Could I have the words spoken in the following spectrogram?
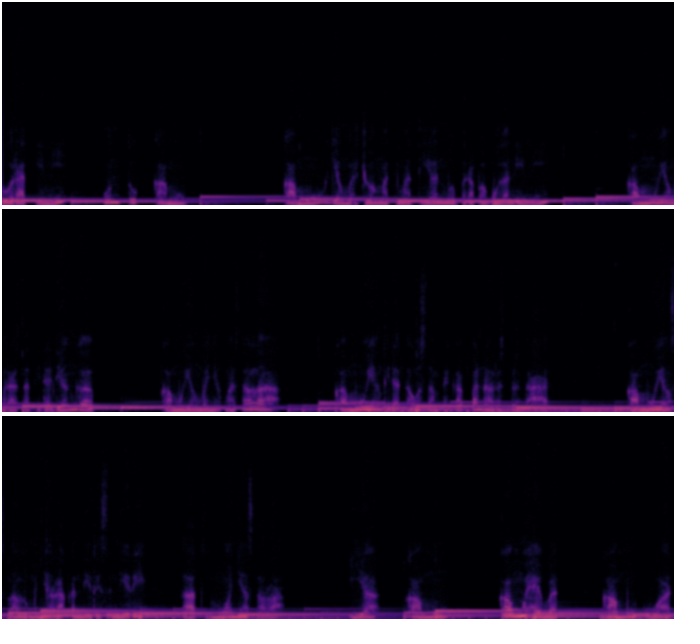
Surat ini untuk kamu. Kamu yang berjuang mati-matian beberapa bulan ini, kamu yang merasa tidak dianggap, kamu yang banyak masalah, kamu yang tidak tahu sampai kapan harus bertahan, kamu yang selalu menyalahkan diri sendiri saat semuanya salah. Iya, kamu, kamu hebat, kamu kuat,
